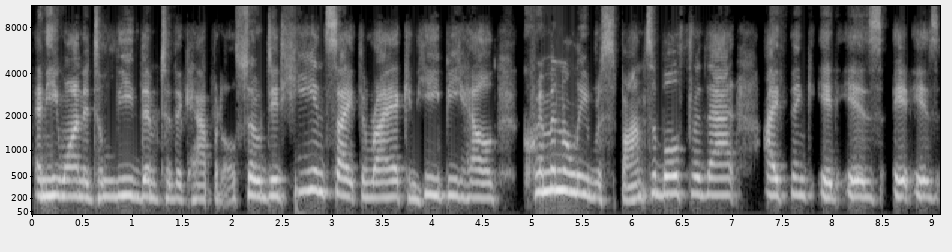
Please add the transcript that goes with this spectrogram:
and he wanted to lead them to the Capitol. So, did he incite the riot? Can he be held criminally responsible for that? I think it is. It is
